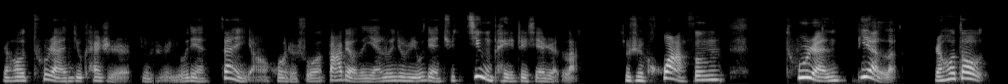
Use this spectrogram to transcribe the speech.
然后突然就开始就是有点赞扬，或者说发表的言论就是有点去敬佩这些人了，就是画风突然变了，然后到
